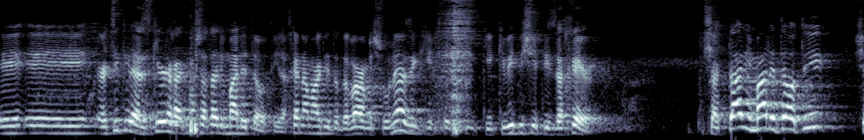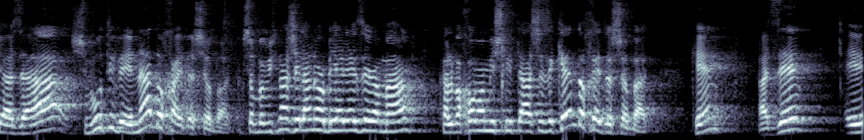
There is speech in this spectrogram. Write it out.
אה, אה, רציתי להזכיר לך את מה שאתה לימדת אותי, לכן אמרתי את הדבר המשונה הזה כי קיוויתי שתיזכר. שאתה לימדת אותי שהזעה שבותי ואינה דוחה את השבת. עכשיו במשנה שלנו רבי אליעזר אמר, קל וחומר משחיטה שזה כן דוחה את השבת, כן? אז זה, אה, אה,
